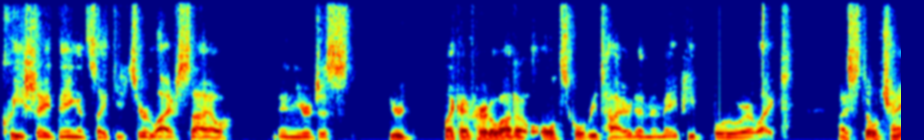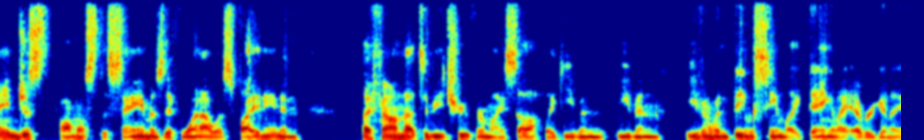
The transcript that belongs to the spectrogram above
cliche thing. It's like it's your lifestyle and you're just you're like I've heard a lot of old school retired MMA people who are like, I still train just almost the same as if when I was fighting, and I found that to be true for myself. Like even even even when things seem like, dang, am I ever gonna?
